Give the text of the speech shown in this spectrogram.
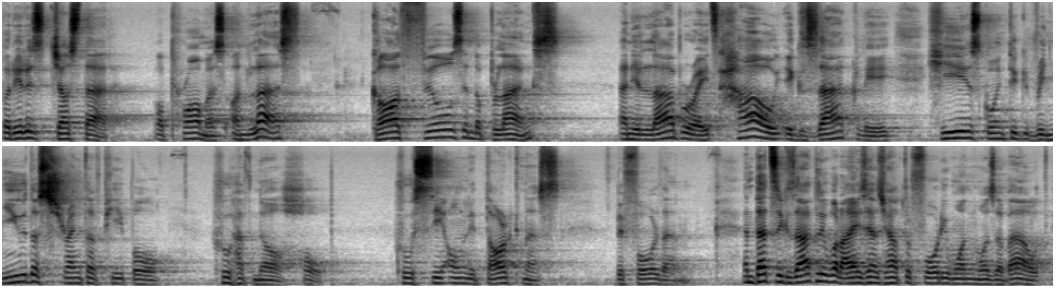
but it is just that a promise, unless God fills in the blanks and elaborates how exactly He is going to renew the strength of people who have no hope, who see only darkness before them. And that's exactly what Isaiah chapter 41 was about.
